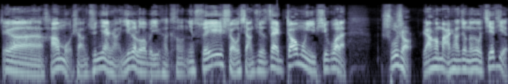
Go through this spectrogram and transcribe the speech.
这个航母上、军舰上，一个萝卜一个坑。你随手想去再招募一批过来，熟手，然后马上就能够接替，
